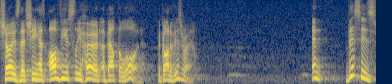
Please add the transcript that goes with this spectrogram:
shows that she has obviously heard about the Lord, the God of Israel. And this is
